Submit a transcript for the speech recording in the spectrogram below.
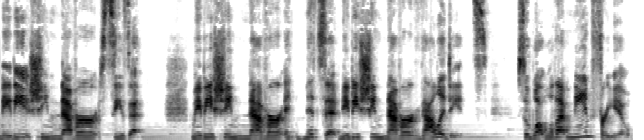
Maybe she never sees it. Maybe she never admits it. Maybe she never validates. So, what will that mean for you?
